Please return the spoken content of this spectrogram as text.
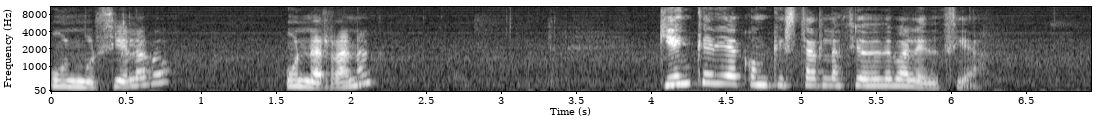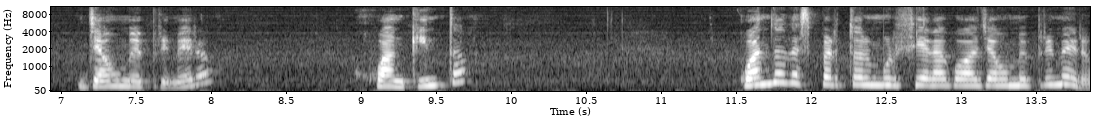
¿Un murciélago? ¿Una rana? ¿Quién quería conquistar la ciudad de Valencia? ¿Jaume I? ¿Juan V? ¿Cuándo despertó el murciélago a Jaume I?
